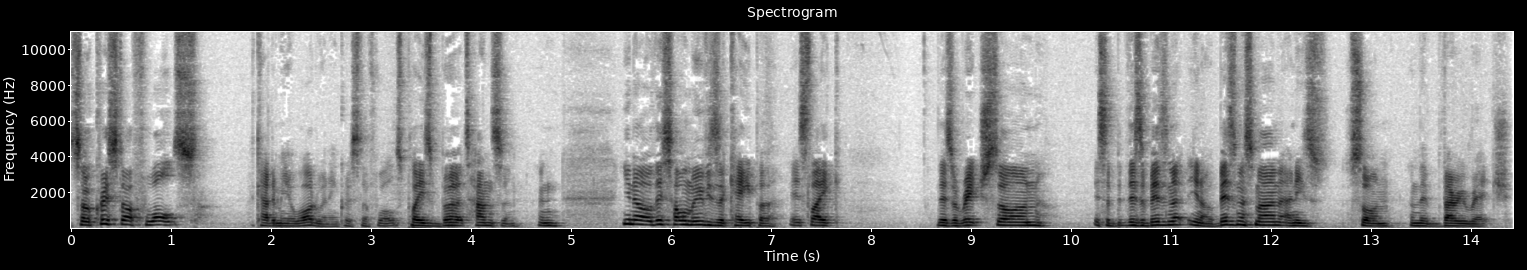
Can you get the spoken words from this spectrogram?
so Christoph Waltz, Academy Award winning Christoph Waltz, plays Bert Hansen, and you know this whole movie's a caper. It's like there's a rich son, it's a there's a business you know businessman and his son, and they're very rich,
